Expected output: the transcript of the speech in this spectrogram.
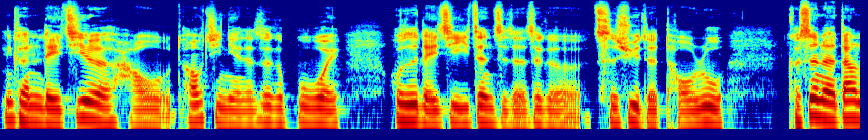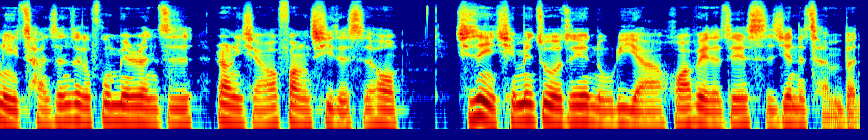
你可能累积了好好几年的这个部位，或者累积一阵子的这个持续的投入。可是呢，当你产生这个负面认知，让你想要放弃的时候，其实你前面做的这些努力啊，花费的这些时间的成本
